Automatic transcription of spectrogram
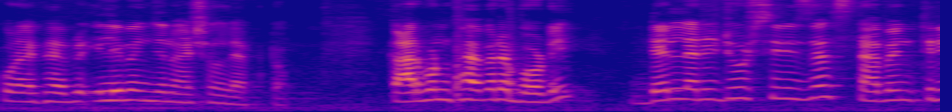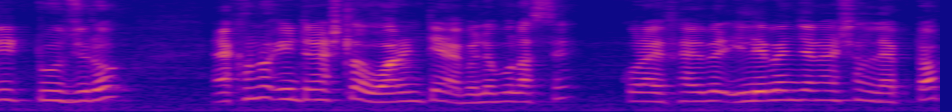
কোরাই ফাইভের ইলেভেন জেনারেশন ল্যাপটপ। কার্বন ফাইবারের বডি ডেল ল্যাটিটিউড সিরিজের সেভেন থ্রি টু জিরো এখনও ইন্টারন্যাশনাল ওয়ারেন্টি অ্যাভেলেবল আছে। কোরাই ফাইভের eleven generation laptop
